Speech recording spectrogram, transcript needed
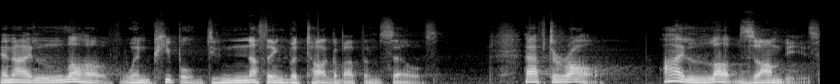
And I love when people do nothing but talk about themselves. After all, I love zombies.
